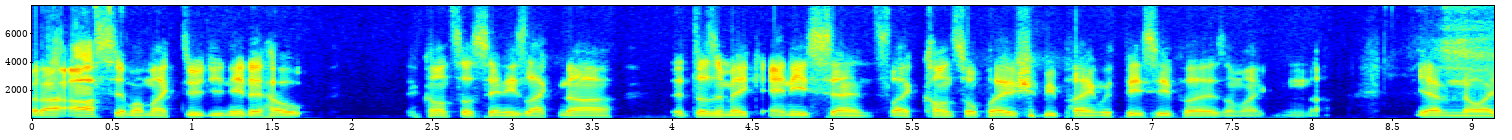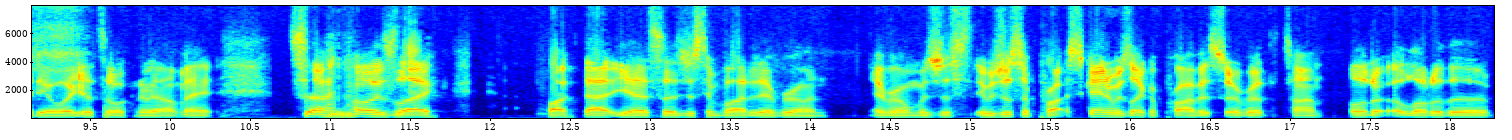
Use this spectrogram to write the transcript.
But I asked him, I'm like, dude, you need to help the console scene. He's like, nah, it doesn't make any sense. Like, console players should be playing with PC players. I'm like, nah, you have no idea what you're talking about, mate. So I was like, fuck that. Yeah. So I just invited everyone. Everyone was just, it was just a, pri- Skano was like a private server at the time. A lot of, a lot of the,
